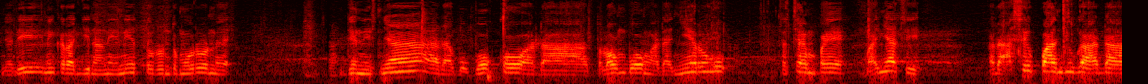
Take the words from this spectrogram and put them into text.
Jadi ini kerajinan ini turun-temurun deh. Jenisnya ada boboko, ada telombong, ada nyeru, secempe banyak sih. Ada asupan juga ada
